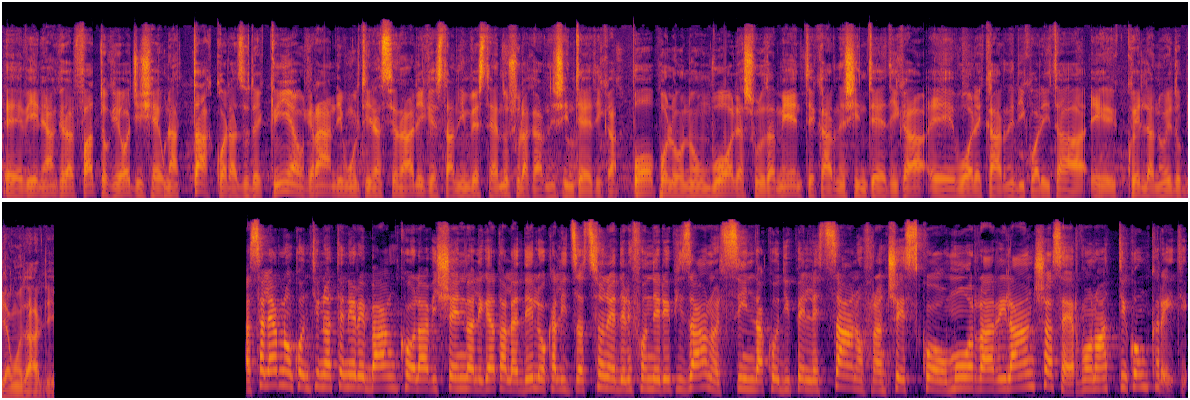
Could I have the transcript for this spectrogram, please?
eh, viene anche dal fatto che oggi c'è un attacco alla zootecnia, grandi multinazionali che stanno investendo sulla carne sintetica. Il popolo non vuole assolutamente carne sintetica e vuole carne di qualità e quella noi dobbiamo dargli. A Salerno continua a tenere banco la vicenda legata alla delocalizzazione delle fonderie Pisano. Il sindaco di Pellezzano, Francesco Morra, rilancia, servono atti concreti.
